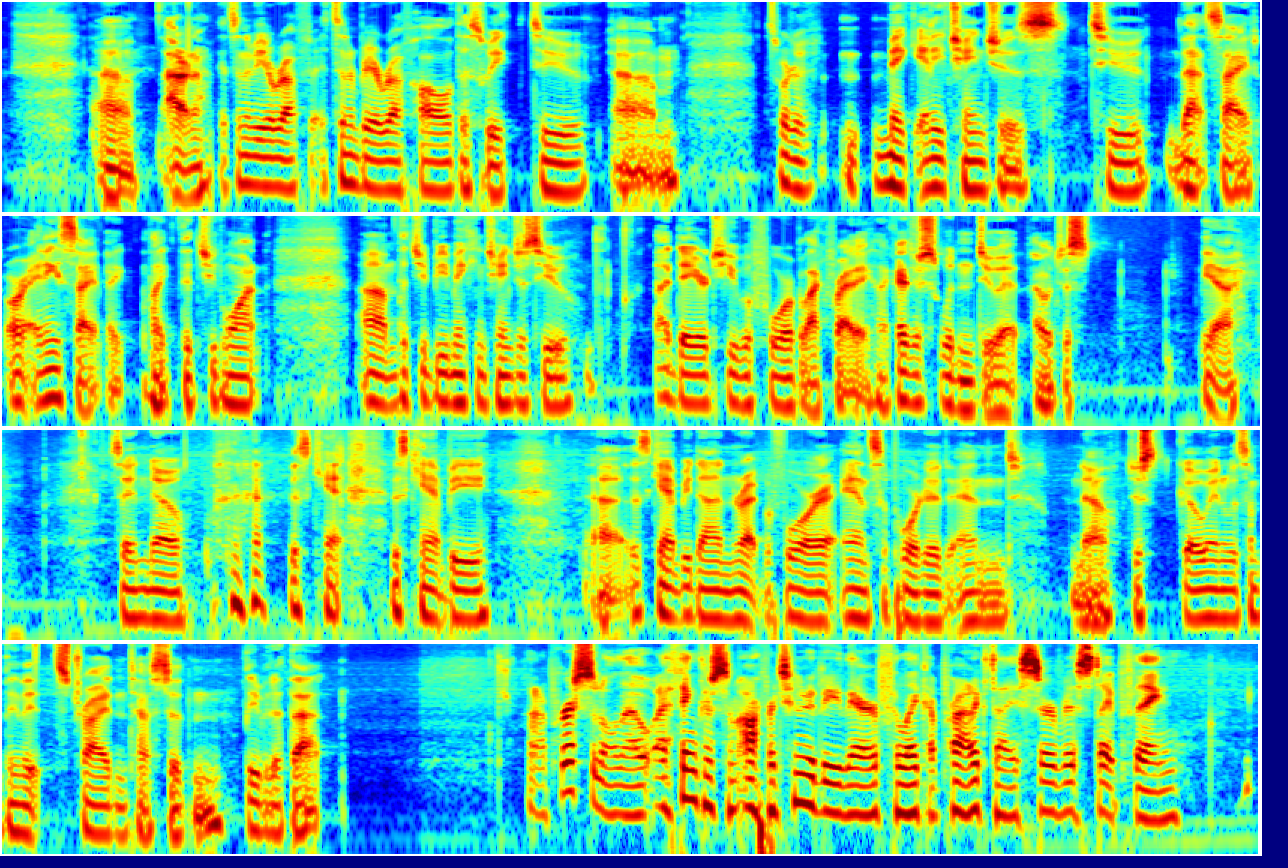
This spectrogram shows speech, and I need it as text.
Uh, I don't know. It's going to be a rough. It's going to be a rough haul this week to um, sort of make any changes to that site or any site like like that you'd want um, that you'd be making changes to a day or two before Black Friday. Like I just wouldn't do it. I would just, yeah, say no. this can't. This can't be. Uh, this can't be done right before and supported. And no, just go in with something that's tried and tested and leave it at that. On a personal note, I think there's some opportunity there for like a productized service type thing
